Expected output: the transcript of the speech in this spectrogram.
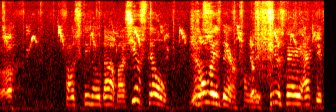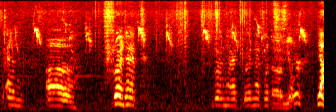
Uh, Faustine Odaba. She is still, she's Yes. always there. Yep. She is very active. And uh, Bernhard, Bernhard, Bernhard, what's uh? Mueller? Yeah,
